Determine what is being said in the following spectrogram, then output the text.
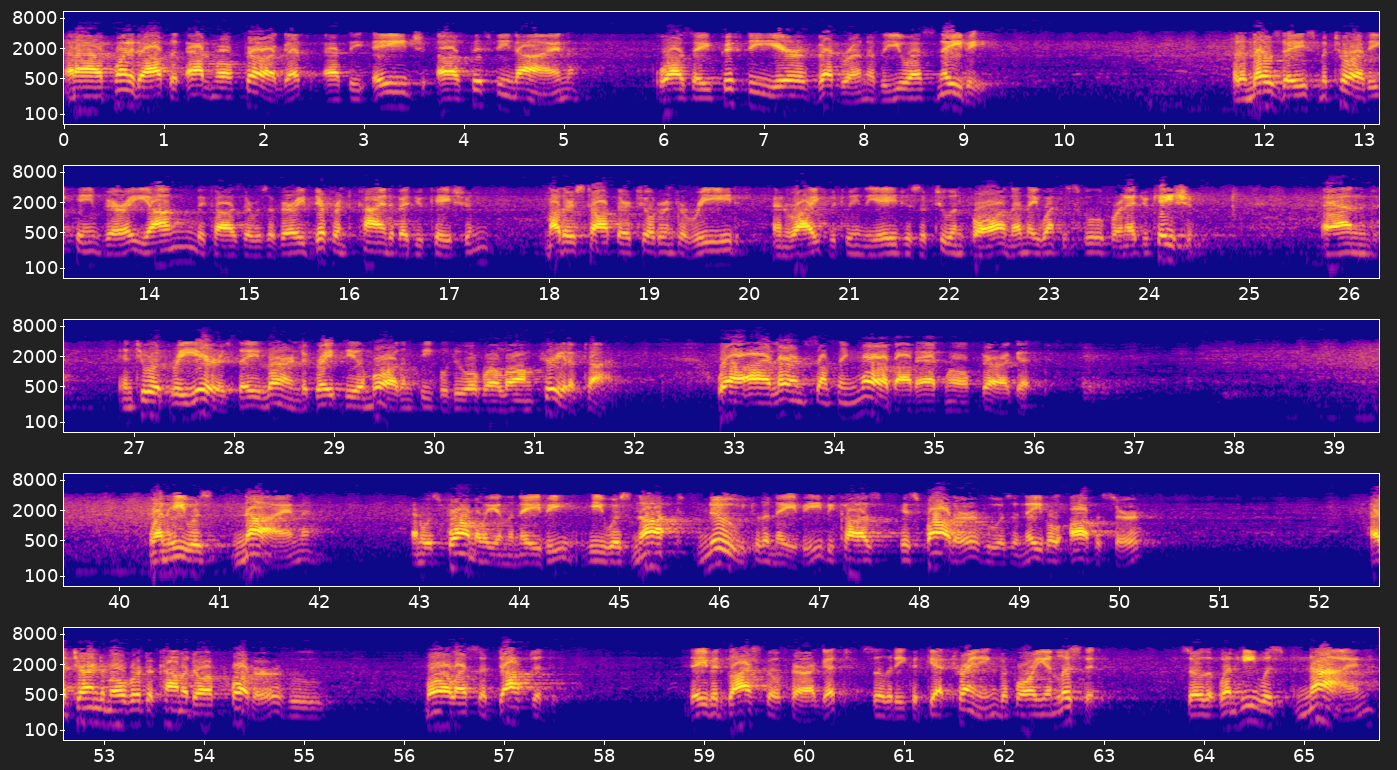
And I pointed out that Admiral Farragut, at the age of 59, was a 50-year veteran of the U.S. Navy. But in those days, maturity came very young because there was a very different kind of education. Mothers taught their children to read and write between the ages of two and four, and then they went to school for an education. And in two or three years, they learned a great deal more than people do over a long period of time. Well, I learned something more about Admiral Farragut. When he was nine and was formerly in the Navy, he was not new to the Navy because his father, who was a naval officer, had turned him over to Commodore Porter, who more or less adopted David Glasgow Farragut so that he could get training before he enlisted. So that when he was nine,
